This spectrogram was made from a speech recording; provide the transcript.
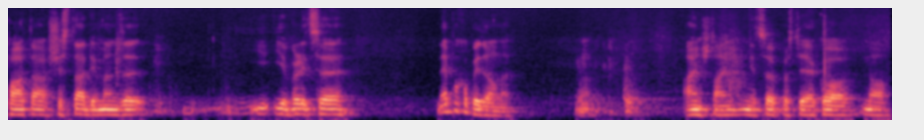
pátá, šestá dimenze, je, velice nepochopitelné. No. Einstein něco prostě jako, no,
